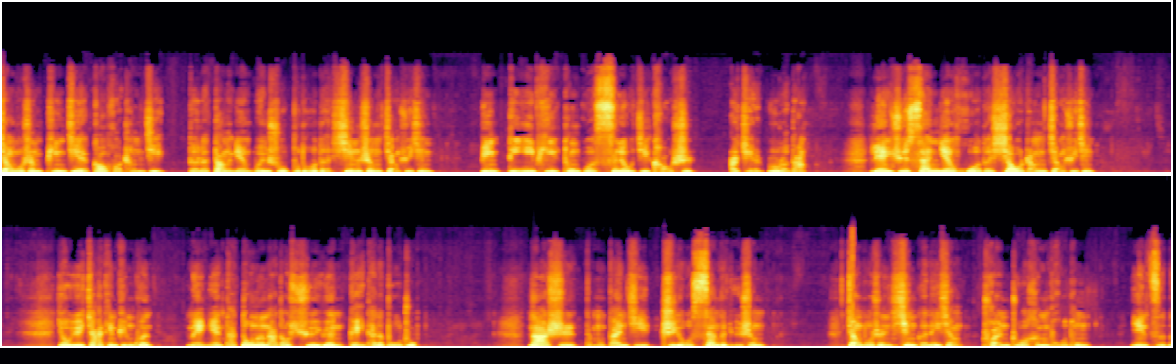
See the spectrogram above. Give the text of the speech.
江东升凭借高考成绩得了当年为数不多的新生奖学金，并第一批通过四六级考试，而且入了党，连续三年获得校长奖学金。由于家庭贫困，每年他都能拿到学院给他的补助。那时他们班级只有三个女生，江东升性格内向，穿着很普通，因此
